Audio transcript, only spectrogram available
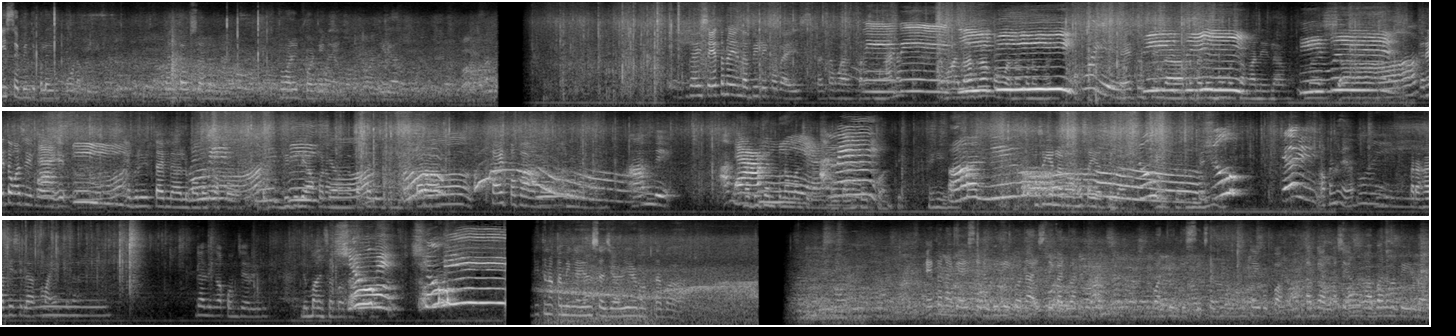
E70 pala yung phone na bili ko. 1,249. Ayan. Guys, ito na yung nabili ko guys. Sa mga, para sa mga anak ko. Sa mga alaga ko, anak ko naman. Ito sila, pasalubong ko sa kanila. Ganito kasi ko, every time na lumabas ako, bibili ako ng mga pasalubong para kahit pa paano, ano naman, nabigyan ko naman sila ng kahit konti. kasi yun lang naman masaya sila. Ganyan. Okay na yan. Para happy sila, kumain sila. Galing akong Jerry. dumaan sa baba. Dito na kami ngayon sa Jarir Magtaba. Ito na guys, nabili ko na SD card 126. Naghintay ko pa. Ang tagal kasi ang haba ng pila.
